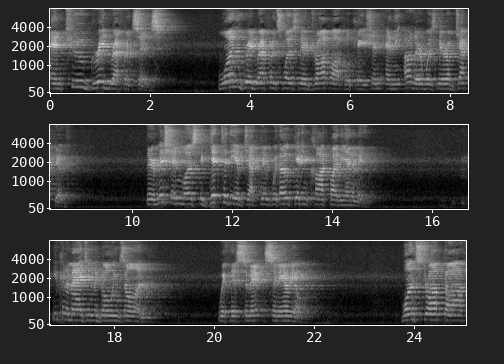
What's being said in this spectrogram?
and two grid references one grid reference was their drop off location, and the other was their objective. Their mission was to get to the objective without getting caught by the enemy. You can imagine the goings on with this scenario. Once dropped off,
